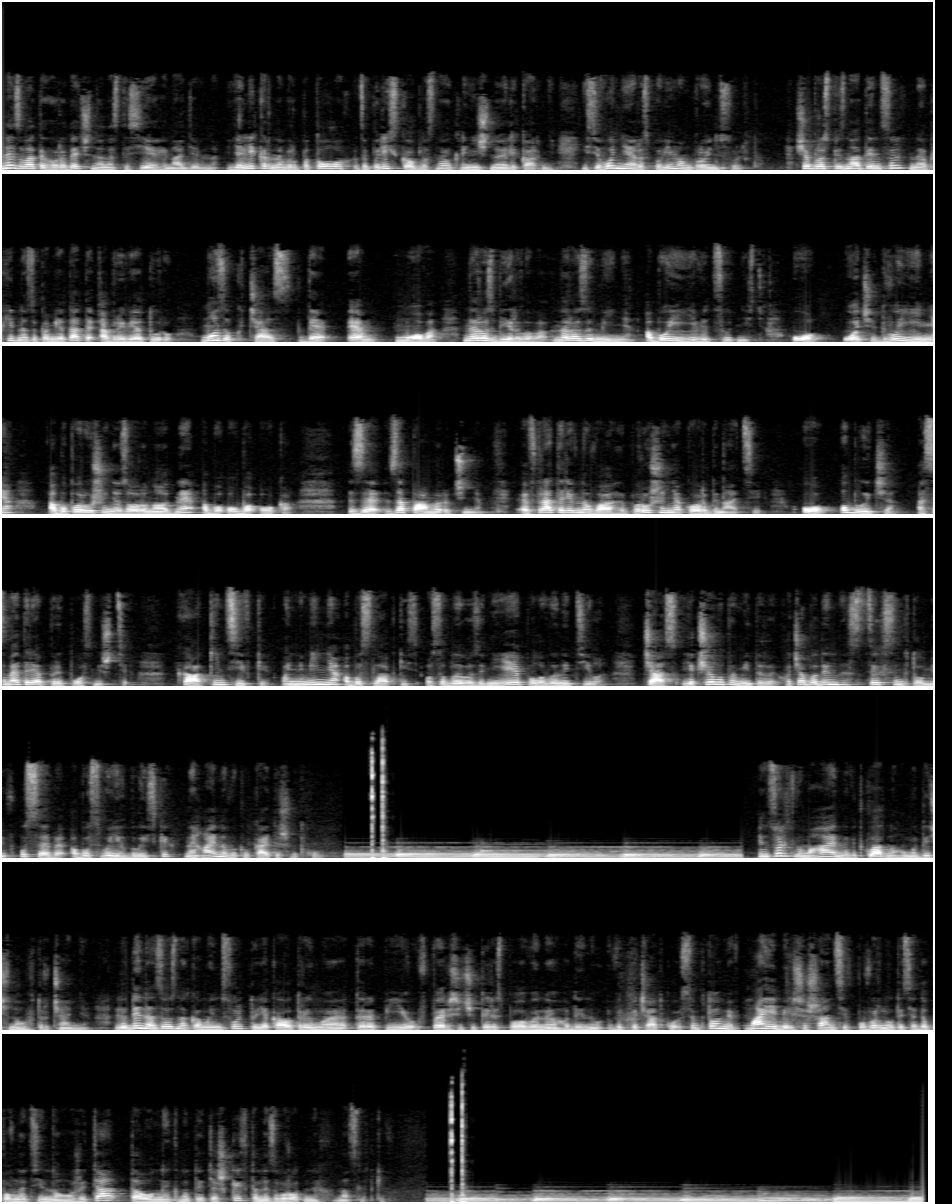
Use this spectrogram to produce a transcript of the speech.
Мене звати Городечна Анастасія Геннадіївна. Я лікар-невропатолог Запорізької обласної клінічної лікарні. І сьогодні я розповім вам про інсульт. Щоб розпізнати інсульт, необхідно запам'ятати абревіатуру мозок, час, де М мова, нерозбірлива, нерозуміння або її відсутність, О очі, двоїння або порушення зору на одне або оба ока, З запаморочення, е, втрата рівноваги, порушення координації, О обличчя, асиметрія при посмішці. К. Кінцівки, оніміння або слабкість, особливо з однієї половини тіла. Час. Якщо ви помітили хоча б один з цих симптомів у себе або своїх близьких, негайно викликайте швидку. Інсульт вимагає невідкладного медичного втручання. Людина з ознаками інсульту, яка отримує терапію в перші 4,5 години від початку симптомів, має більше шансів повернутися до повноцінного життя та уникнути тяжких та незворотних наслідків.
